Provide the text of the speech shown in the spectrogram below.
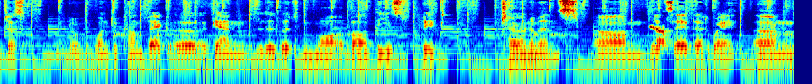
just want to come back uh, again a little bit more about these big tournaments um, yeah. let's say it that way. Um,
